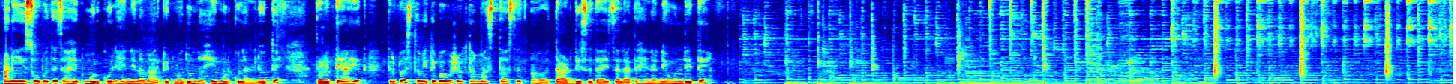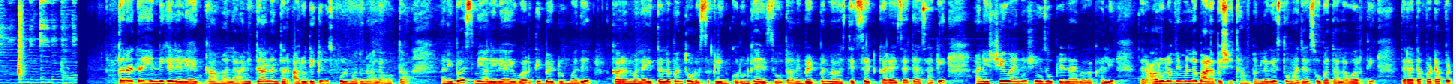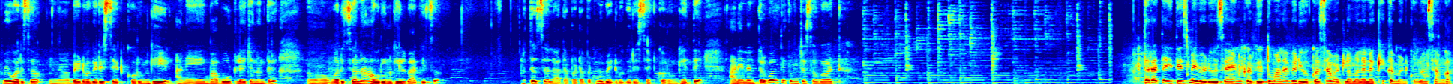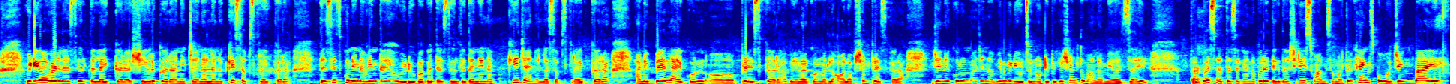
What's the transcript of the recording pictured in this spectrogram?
आणि सोबतच आहेत मुरकुल. ह्यांनी ना मार्केटमधून ना हे मुरकुल आणले होते. तर ते आहेत. तर बस तुम्ही ते बघू शकता. मस्त असं ताट दिसत आहे. चला आता ह्यांना नेऊन देते. तर आता ह्यांनी गेलेले आहेत कामाला आणि त्यानंतर आरू देखील स्कूलमधून आला होता. आणि बस मी आलेली आहे वरती बेडरूममध्ये कारण मला इथलं पण थोडंसं क्लीन करून घ्यायचं होतं आणि बेड पण व्यवस्थित सेट करायचं आहे त्यासाठी. आणि शिव आहे ना शिव झोपलेला आहे बघा खाली. तर आरूला मी म्हणलं बाळापाशी थांब पण लगेच तो माझ्यासोबत आला वरती. तर आता पटापट मी वरचं बेड वगैरे सेट करून घेईल. आणि बाबू उठल्याच्यानंतर वरचं ना आवरून घेईल बाकीचं. तर चला आता पटापट मी बेड वगैरे सेट करून घेते. आणि नंतर बोलते तुमच्यासोबत. तर आता इथेच मी व्हिडिओचा एंड करते. तुम्हाला व्हिडिओ कसा वाटला मला नक्की कमेंट करून सांगा. व्हिडिओ आवडला असेल तर लाईक करा शेअर करा आणि चॅनलला नक्की सबस्क्राईब करा. तसेच कुणी नवीन ताई हा व्हिडिओ बघत असेल तर त्यांनी नक्की चॅनलला सबस्क्राईब करा आणि बेल आयकॉन प्रेस करा. बेल आयकॉनमधलं ऑल ऑप्शन प्रेस करा. जेणेकरून माझ्या नवीन व्हिडिओचं नोटिफिकेशन तुम्हाला मिळत जाईल. तर बस आता सगळ्यांना परत एकदा Shri Swami Samarth. Thanks for watching bye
